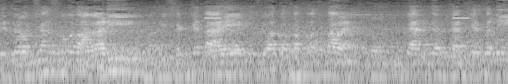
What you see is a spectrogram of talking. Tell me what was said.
मित्रपक्षांसोबत आघाडीची शक्यता आहे किंवा तसा प्रस्ताव आहे. त्या त्यांच्यासाठी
